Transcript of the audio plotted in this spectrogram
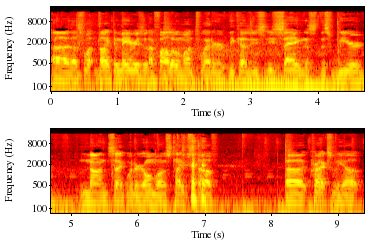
Uh, that's what like the main reason I follow him on Twitter because he's he's saying this this weird non sequitur almost type stuff. uh, cracks me up.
